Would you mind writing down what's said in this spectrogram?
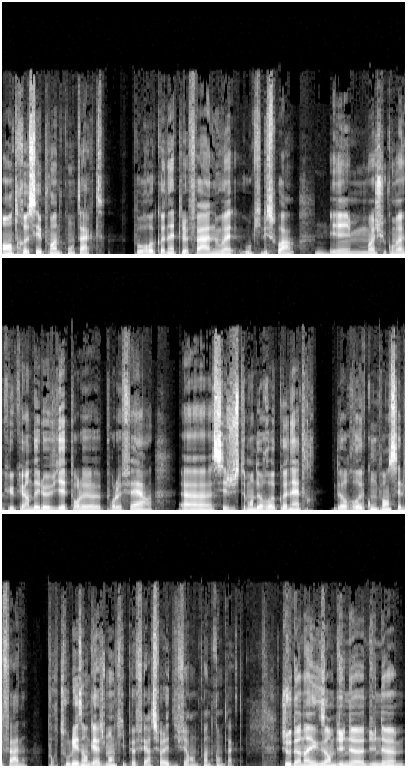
entre ces points de contact pour reconnaître le fan où, où qu'il soit. Mm. Et moi, je suis convaincu qu'un des leviers pour le, pour le faire, euh, c'est justement de reconnaître, de récompenser le fan pour tous les engagements qu'il peut faire sur les différents points de contact. Je vous donne un exemple d'une d'une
